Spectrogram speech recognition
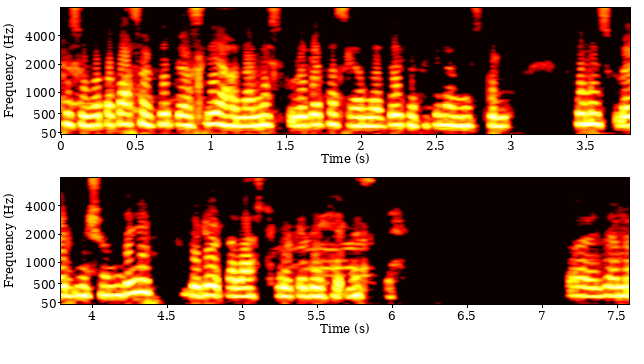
কিছু কথা পাশা করতেছি, এখন আমি স্কুলে গেতেছি, আমরা দেখে থাকি আমি স্কুল কোন স্কুলে এডমিশন দিই, ভিডিওটা লাস্ট লোকে দেখে নেসকে। তো এই জন্য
